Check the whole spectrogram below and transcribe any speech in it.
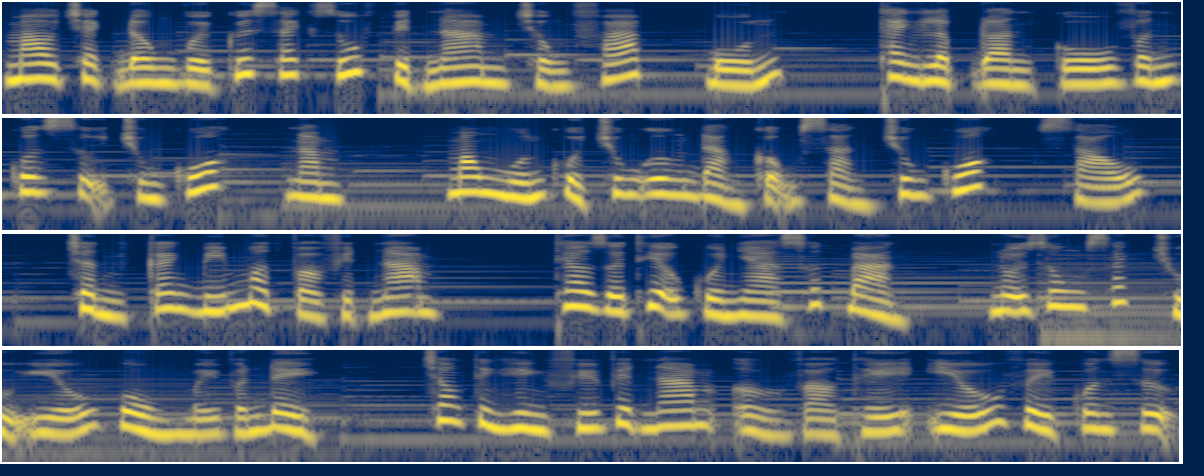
Mao Trạch Đông với quyết sách giúp Việt Nam chống Pháp 4 thành lập đoàn cố vấn quân sự Trung Quốc 5. Mong muốn của Trung ương Đảng Cộng sản Trung Quốc 6. Trần canh bí mật vào Việt Nam Theo giới thiệu của nhà xuất bản, nội dung sách chủ yếu gồm mấy vấn đề. Trong tình hình phía Việt Nam ở vào thế yếu về quân sự,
